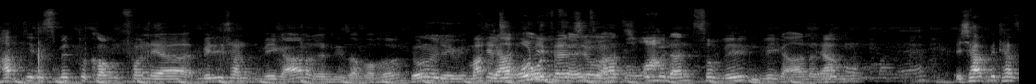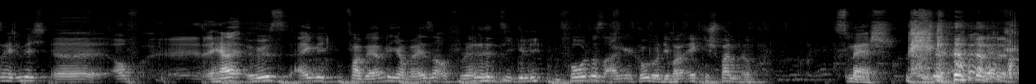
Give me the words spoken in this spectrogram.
Habt ihr das mitbekommen von der militanten Veganerin dieser Woche? Junge, die macht Die jetzt so Onlyfans, Junge. hat sich Wow. umbenannt zur wilden Veganerin. Ja. Ich habe mir tatsächlich äh, auf äh, höchst eigentlich verwerflicherweise auf Reddit die geleakten Fotos angeguckt. Und die waren echt gespannt, ne? Smash.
